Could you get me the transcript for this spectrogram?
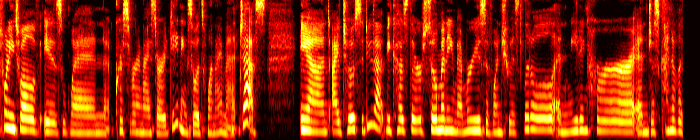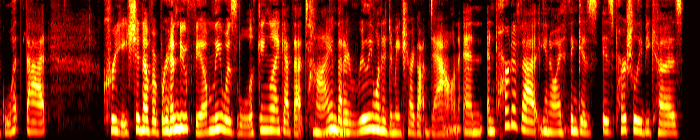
2012 is when Christopher and I started dating. So it's when I met Jess. And I chose to do that because there are so many memories of when she was little and meeting her and just kind of like what that creation of a brand new family was looking like at that time mm-hmm. that I really wanted to make sure I got down. And and part of that, you know, I think is is partially because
